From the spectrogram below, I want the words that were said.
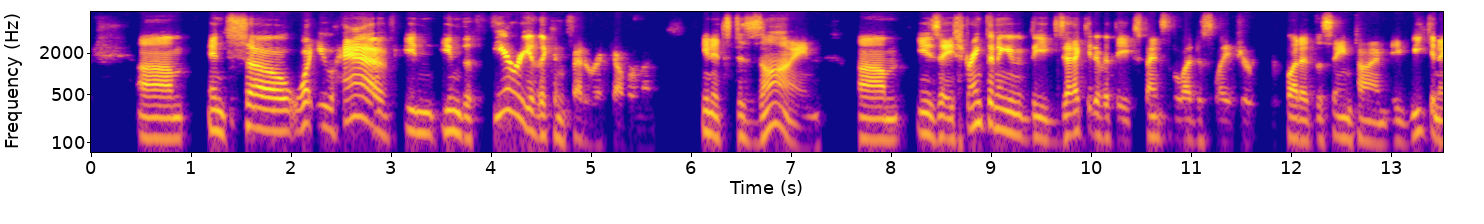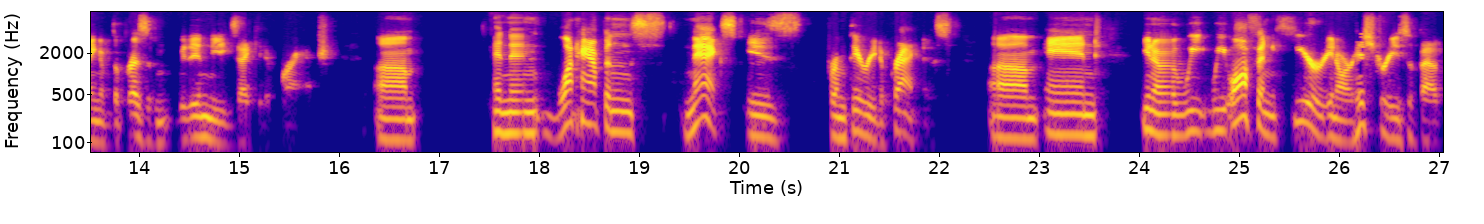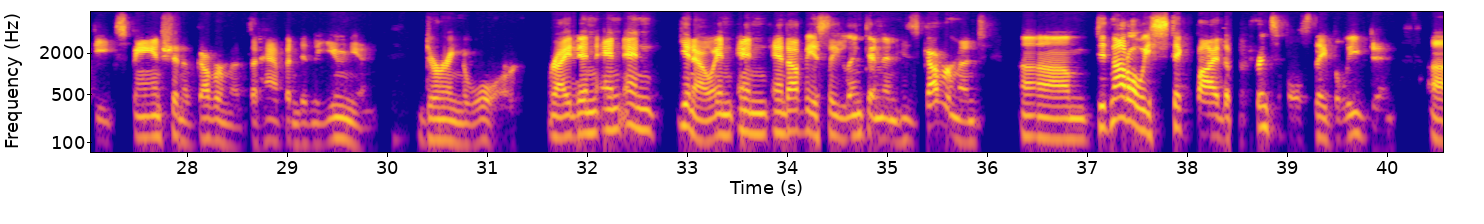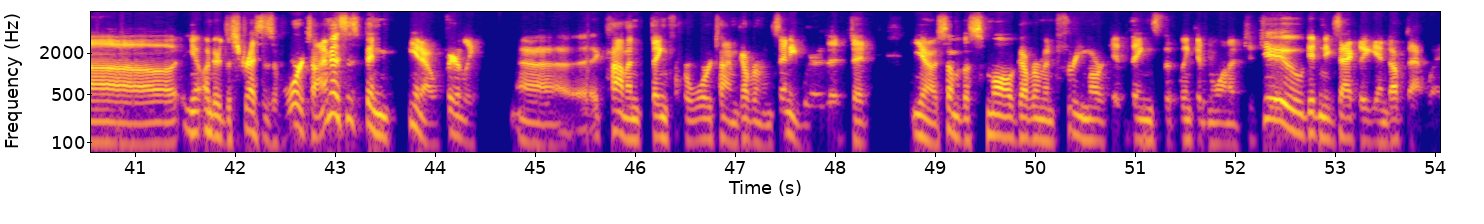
Um, and so what you have in, in the theory of the Confederate government, in its design, um, is a strengthening of the executive at the expense of the legislature, but at the same time, a weakening of the president within the executive branch. Um, and then what happens next is from theory to practice. Um, and you know, we we often hear in our histories about the expansion of government that happened in the Union during the war, right? And and and you know, and and and obviously Lincoln and his government um, did not always stick by the principles they believed in, uh, you know, under the stresses of wartime, as has been, you know, fairly uh, a common thing for wartime governments anywhere. That that you know, some of the small government free market things that Lincoln wanted to do didn't exactly end up that way.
